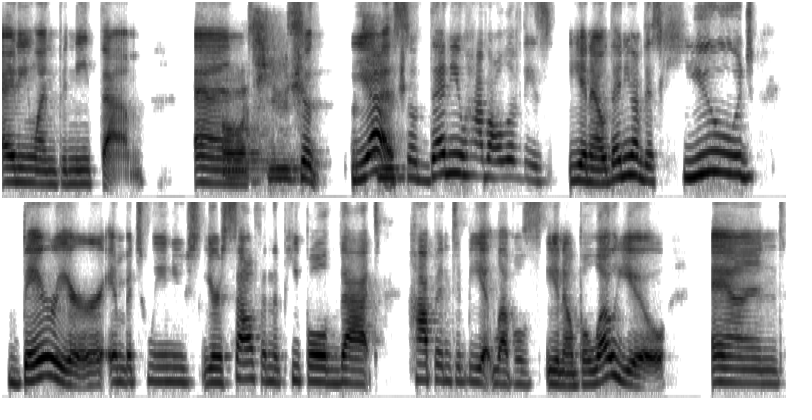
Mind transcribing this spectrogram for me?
yep. anyone beneath them. And oh, it's huge. So, yeah. Huge. So then you have all of these, you know, then you have this huge barrier in between you yourself and the people that happen to be at levels, you know, below you. And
